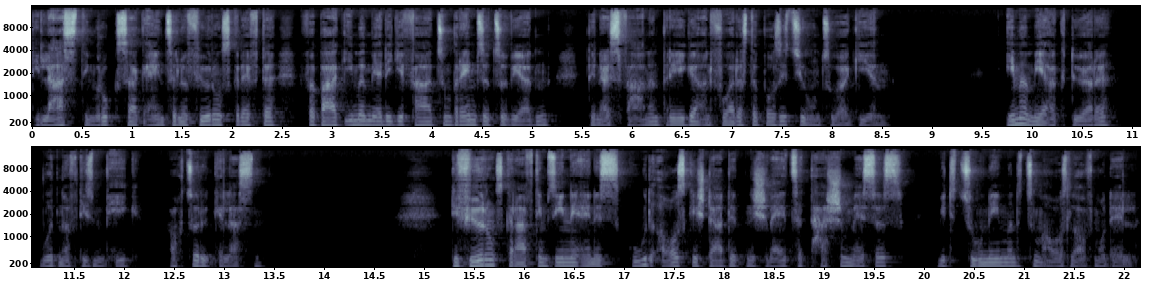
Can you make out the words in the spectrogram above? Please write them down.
Die Last im Rucksack einzelner Führungskräfte verbarg immer mehr die Gefahr, zum Bremser zu werden, denn als Fahnenträger an vorderster Position zu agieren. Immer mehr Akteure wurden auf diesem Weg auch zurückgelassen. Die Führungskraft im Sinne eines gut ausgestatteten Schweizer Taschenmessers wird zunehmend zum Auslaufmodell.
